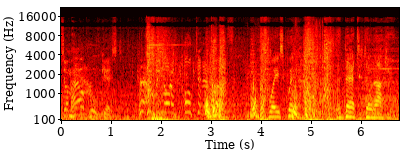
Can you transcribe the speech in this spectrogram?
some help, Wolf-Kissed? Could we not have poked at the first? This way is quicker. The dead don't argue.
